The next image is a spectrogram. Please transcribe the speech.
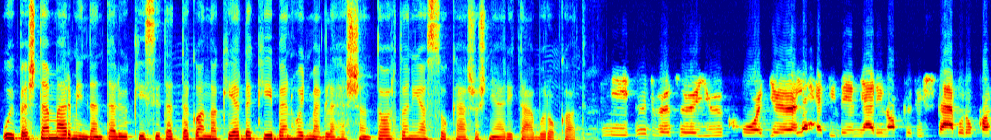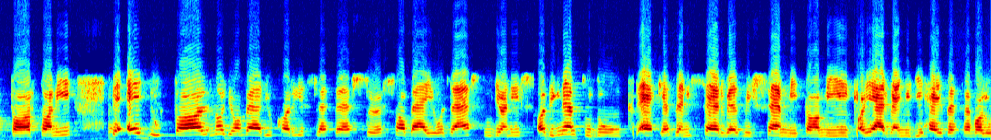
Újpesten már mindent előkészítettek annak érdekében, hogy meg lehessen tartani a szokásos nyári táborokat üdvözöljük, hogy lehet idén nyári napközis táborokat tartani, de egyúttal nagyon várjuk a részletes szabályozást, ugyanis addig nem tudunk elkezdeni szervezni semmit, amíg a járványügyi helyzetre való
